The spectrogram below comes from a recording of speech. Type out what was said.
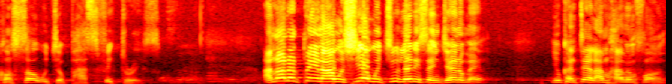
Consult with your past victories. Another thing I will share with you, ladies and gentlemen, you can tell I'm having fun.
